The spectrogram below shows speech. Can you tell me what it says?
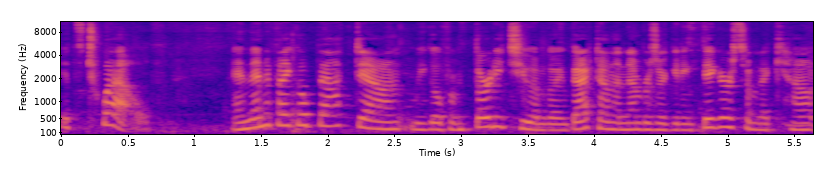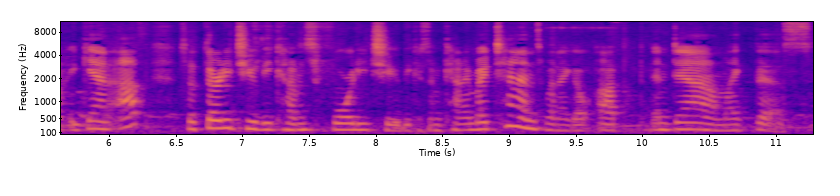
it's 12. And then if I go back down, we go from 32, I'm going back down, the numbers are getting bigger, so I'm going to count again up. So 32 becomes 42 because I'm counting by tens when I go up and down like this.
